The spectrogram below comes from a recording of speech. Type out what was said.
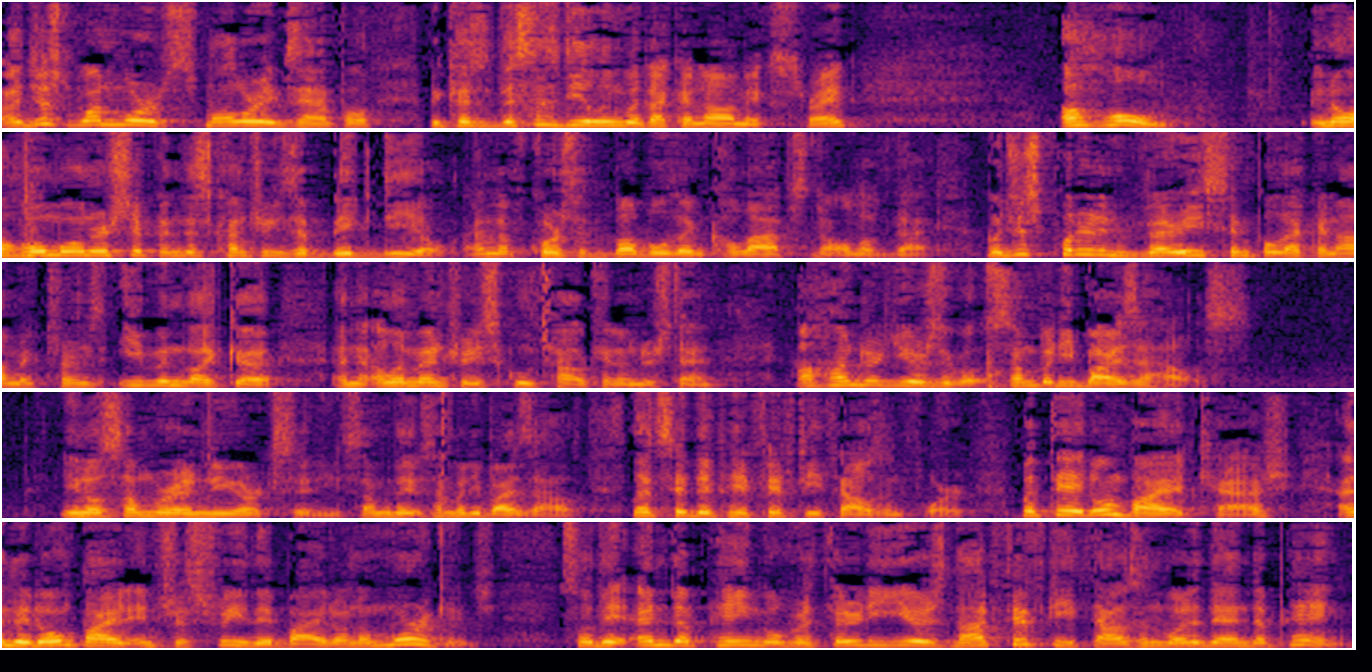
Uh, just one more smaller example, because this is dealing with economics, right? A home. You know, home ownership in this country is a big deal. And of course it bubbled and collapsed and all of that. But just put it in very simple economic terms, even like a, an elementary school child can understand. A hundred years ago, somebody buys a house. You know, somewhere in New York City, somebody, somebody buys a house. Let's say they pay 50000 for it. But they don't buy it cash, and they don't buy it interest-free, they buy it on a mortgage. So they end up paying over 30 years, not 50000 what did they end up paying?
